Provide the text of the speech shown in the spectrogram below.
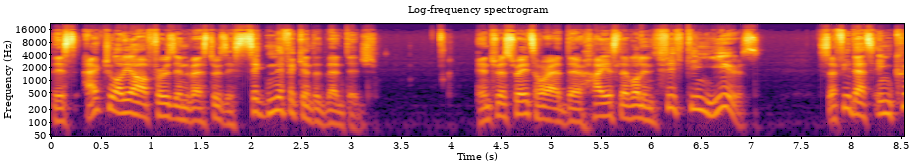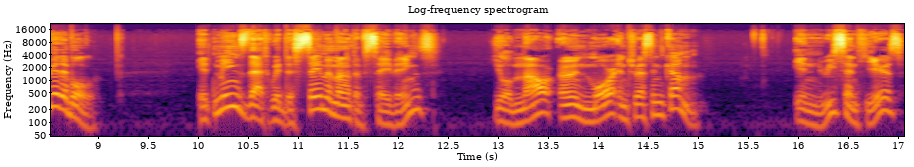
this actually offers investors a significant advantage. Interest rates are at their highest level in 15 years. Sophie, that's incredible. It means that with the same amount of savings, you'll now earn more interest income. In recent years,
